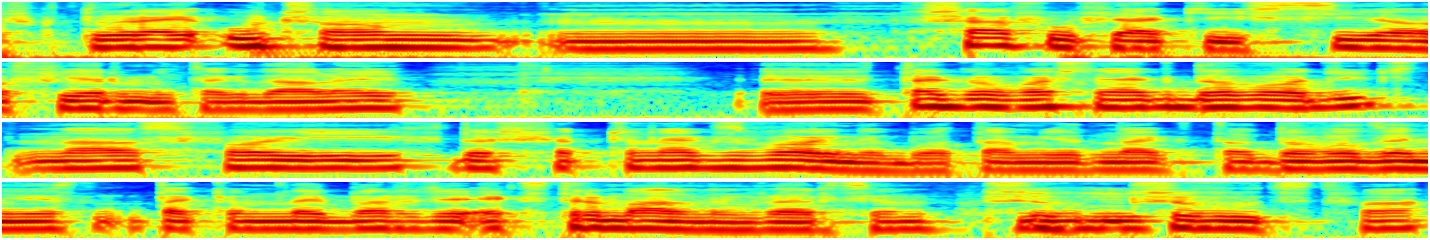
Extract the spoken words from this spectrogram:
w której uczą mm, szefów jakichś, CEO firm i tak dalej, y, tego właśnie jak dowodzić na swoich doświadczeniach z wojny, bo tam jednak to dowodzenie jest taką najbardziej ekstremalną wersją przy, Mhm. przywództwa.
